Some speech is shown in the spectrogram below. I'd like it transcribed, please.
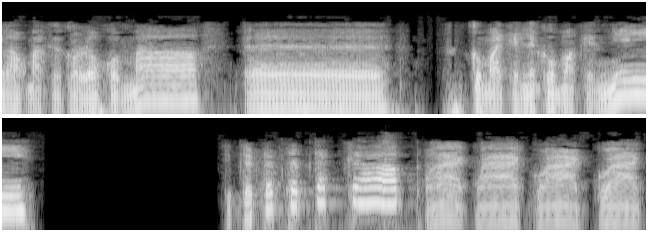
tengok pakai kalau koma, eh, koma kini koma kini. Kita tap tap tap tap, kuak kuak kuak kuak.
